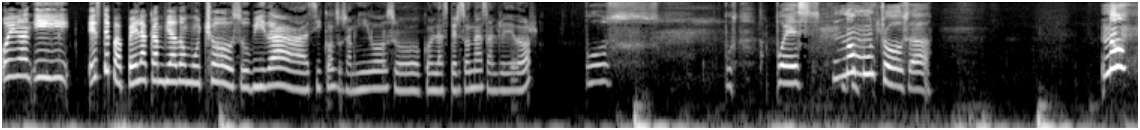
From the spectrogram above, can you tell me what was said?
Oigan, ¿y este papel ha cambiado mucho su vida así con sus amigos o con las personas alrededor? Pues, pues, pues, no mucho, o sea, no.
